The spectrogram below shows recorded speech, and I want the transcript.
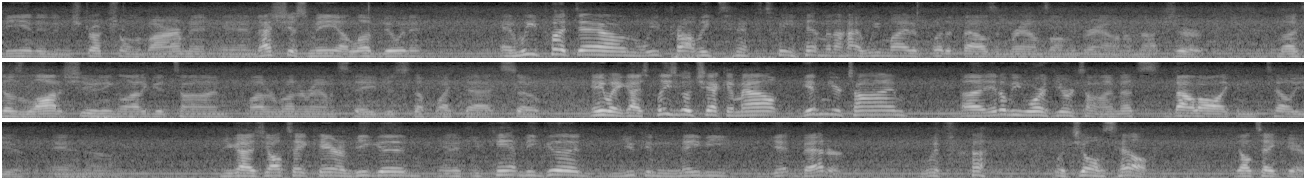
being in an instructional environment, and that's just me. I love doing it. And we put down, we probably between him and I, we might have put a thousand rounds on the ground. I'm not sure. But there was a lot of shooting, a lot of good time, a lot of running around in stages, stuff like that. So anyway, guys, please go check him out. Give him your time. Uh, it'll be worth your time. That's about all I can tell you. And um, you guys, y'all take care and be good. And if you can't be good, you can maybe get better with with Joel's help. Y'all take care.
